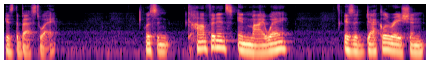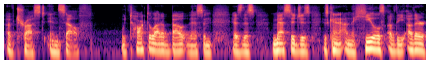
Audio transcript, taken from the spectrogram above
is the best way. Listen, confidence in my way is a declaration of trust in self. We talked a lot about this, and as this message is, is kind of on the heels of the other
